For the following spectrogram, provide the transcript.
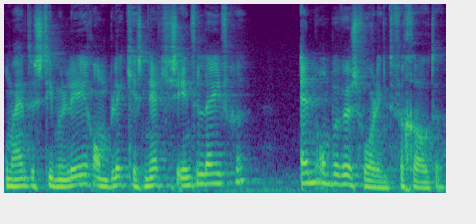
om hen te stimuleren om blikjes netjes in te leveren en om bewustwording te vergroten.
